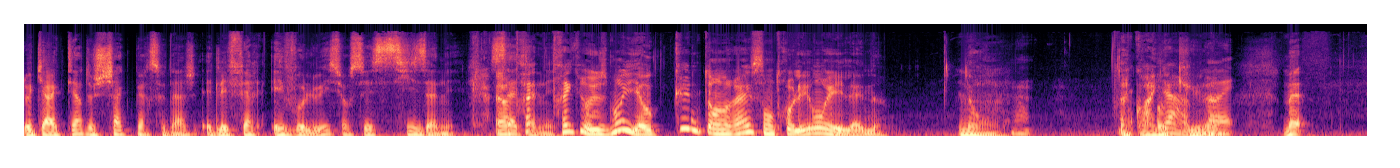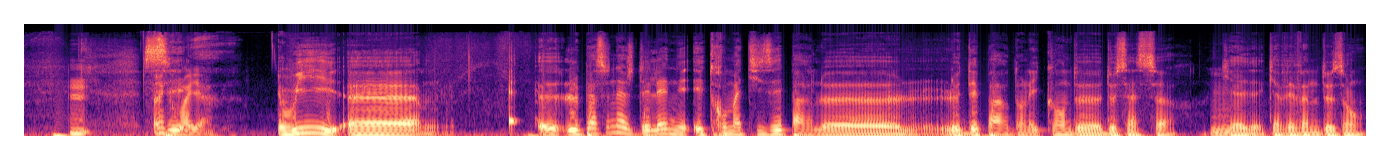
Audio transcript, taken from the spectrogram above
le caractère de chaque personnage et de les faire évoluer sur ces six années. Alors, très, curieusement, il n'y a aucune tendresse entre Léon et Hélène. Non. Incroyable. Aucune. hein Ouais. C'est- Incroyable. Oui, euh, euh, le personnage d'Hélène est, traumatisé par le, le départ dans les camps de, de sa sœur, Mhm. qui, a- qui avait 22 ans.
